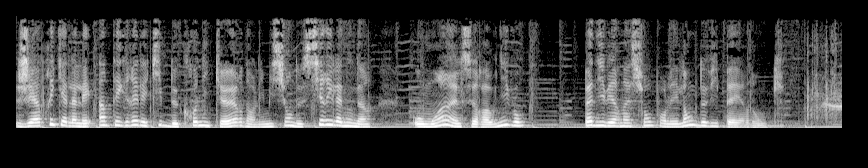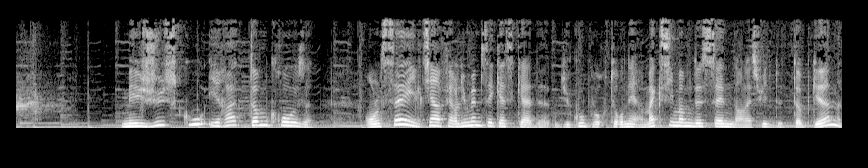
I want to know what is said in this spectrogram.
J'ai appris qu'elle allait intégrer l'équipe de chroniqueurs dans l'émission de Cyril Hanouna. Au moins, elle sera au niveau. Pas d'hibernation pour les langues de vipère, donc. Mais jusqu'où ira Tom Cruise? On le sait, il tient à faire lui-même ses cascades. Du coup, pour tourner un maximum de scènes dans la suite de Top Gun,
